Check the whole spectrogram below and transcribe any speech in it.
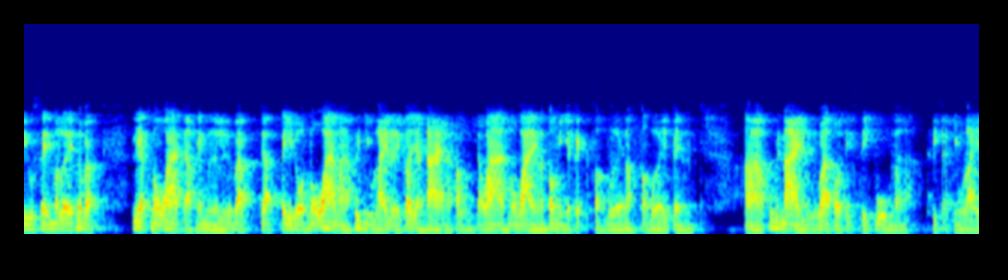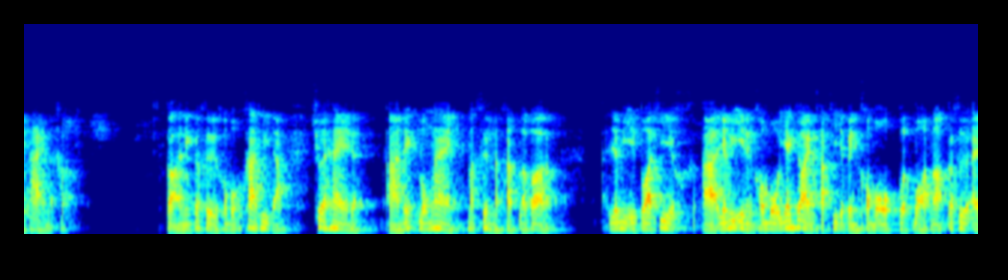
ริวเซนมาเลยเพื่อแบบ เรียกโนวาจากในมือหรือแบบจะตีโดดโนวามาเพื่อฮิวไลท์เลยก็ยังได้นะครับผมแต่ว่าโนวานี่มันต้องมีเอฟเฟกต์สองเบอร์เนาะสองเบอร์เป็นอ่าผู้เป็นนายหรือว่าตัวติดซีบูมนั่นแหะถึงจะฮิวไลท์ได้นะครับ ก็อันนี้ก็คือคอมโบค่าที่จะช่วยให้เด็กลงง่ายมากขึ้นนะครับ แล้วก็ยังมีอีกตัวที่อ่ายังมีอีกหนึ่งคอมโบแยกย่อยนะครับที่จะเป็นคอมโบกดบอร์ดเนาะก็คือไอ้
